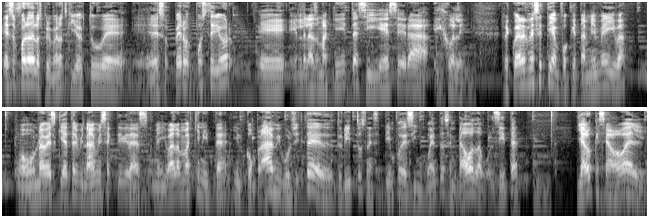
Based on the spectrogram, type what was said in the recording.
Eso fue uno de los primeros que yo tuve eh, eso. Pero posterior, eh, el de las maquinitas, y ese era, híjole. Recuerdo en ese tiempo que también me iba, o una vez que ya terminaba mis actividades, me iba a la maquinita y compraba mi bolsita de duritos en ese tiempo de 50 centavos la bolsita. Y algo que se llamaba el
